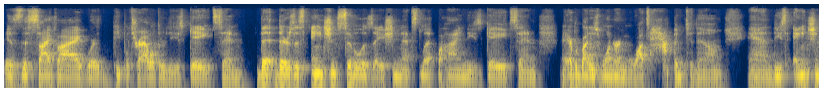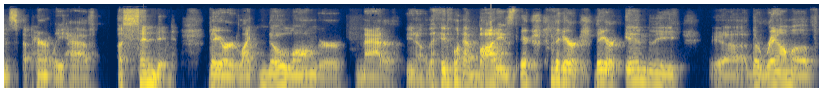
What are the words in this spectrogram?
is this sci-fi where people travel through these gates, and that there's this ancient civilization that's left behind these gates, and everybody's wondering what's happened to them. And these ancients apparently have ascended they are like no longer matter you know they don't have bodies. They're they're they are in the uh, the realm of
